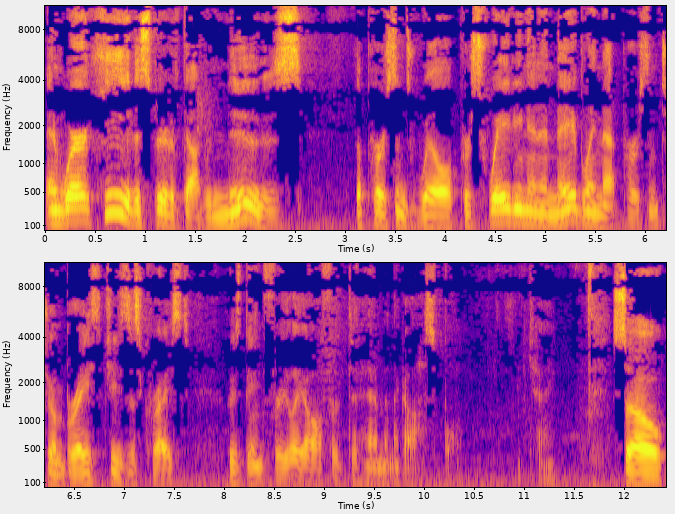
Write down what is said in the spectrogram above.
and where he, the Spirit of God, renews the person's will, persuading and enabling that person to embrace Jesus Christ, who's being freely offered to him in the gospel. Okay? So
